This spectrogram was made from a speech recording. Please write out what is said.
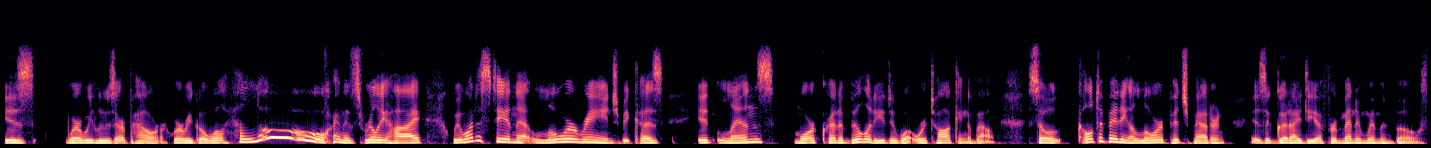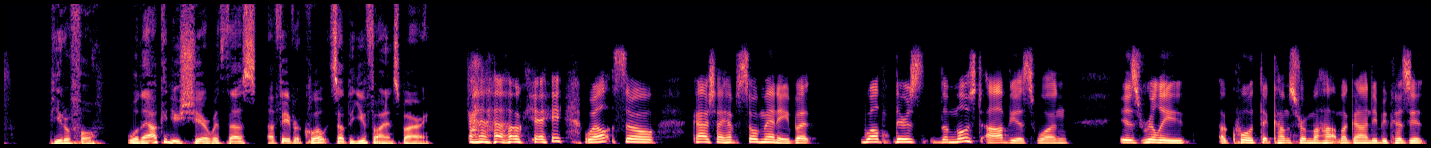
is where we lose our power, where we go, well, hello, and it's really high. We want to stay in that lower range because it lends more credibility to what we're talking about. So cultivating a lower pitch pattern is a good idea for men and women both. Beautiful. Well, now can you share with us a favorite quote, something you find inspiring? okay. Well, so gosh, I have so many, but well, there's the most obvious one is really a quote that comes from Mahatma Gandhi because it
